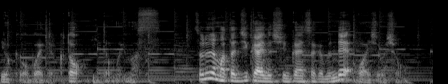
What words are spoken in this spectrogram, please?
よく覚えておくといいと思います。それではまた次回の瞬間作文でお会いしましょう。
